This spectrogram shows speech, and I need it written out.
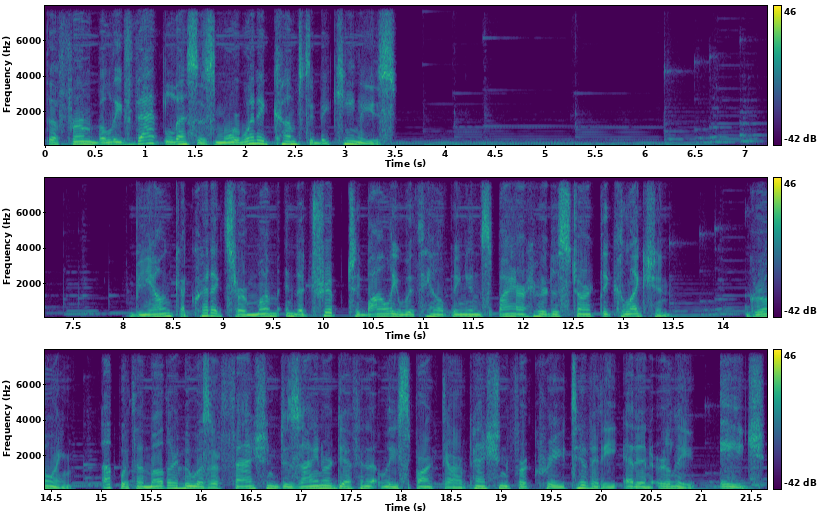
the firm belief that less is more when it comes to bikinis. Bianca credits her mum and the trip to Bali with helping inspire her to start the collection. Growing up with a mother who was a fashion designer definitely sparked our passion for creativity at an early age,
